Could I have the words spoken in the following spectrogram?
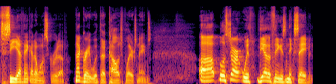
C, I think. I don't want to screw it up. Not great with the college players' names. Uh, let's start with the other thing is Nick Saban.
